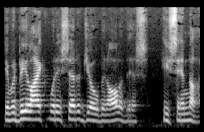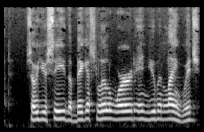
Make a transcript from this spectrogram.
it would be like what is said of Job in all of this he sinned not. So, you see the biggest little word in human language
